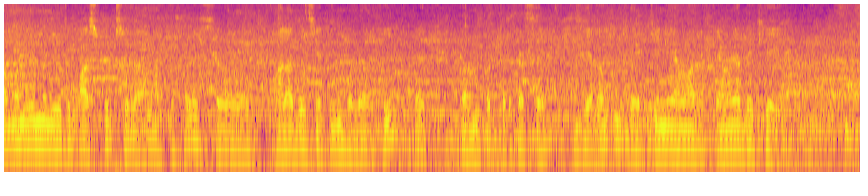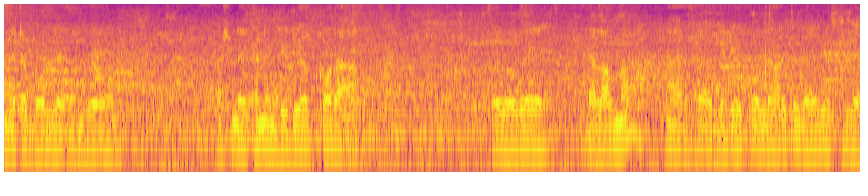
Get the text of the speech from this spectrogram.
আমার জন্য যেহেতু পাসপোর্ট ছিল আমার কাছে সো আলাদা চেকিং হলো আর কি, এক কর্মকর্তার কাছে গেলাম। তো তিনি আমার ক্যামেরা দেখে যেটা বললেন যে, আসলে এখানে ভিডিও করা ওইভাবে অ্যালাউ না, আর ভিডিও করলে হয়তো দেখা গেছে যে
